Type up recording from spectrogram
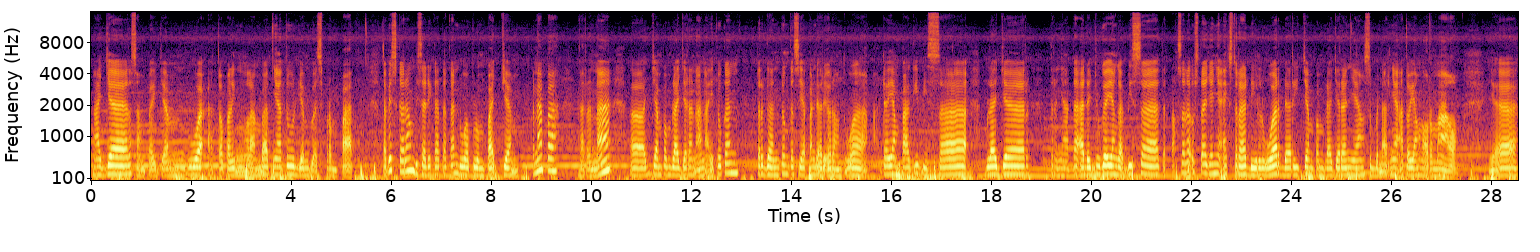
ngajar sampai jam 2 atau paling lambatnya tuh jam 2 seperempat. Tapi sekarang bisa dikatakan 24 jam. Kenapa? karena uh, jam pembelajaran anak itu kan tergantung kesiapan dari orang tua. Ada yang pagi bisa belajar ternyata ada juga yang nggak bisa. Terpaksalah ustazahnya ekstra di luar dari jam pembelajaran yang sebenarnya atau yang normal ya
